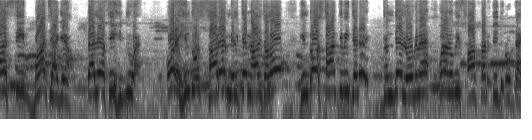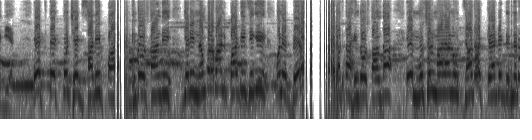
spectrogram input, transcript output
SC ਬਾਅਦ ਹੈਗੇ ਆ ਪਹਿਲੇ ਅਸੀਂ ਹਿੰਦੂ ਹੈ। ਔਰ ਹਿੰਦੂ ਸਾਰੇ ਮਿਲ ਕੇ ਨਾਲ ਚਲੋ। ਹਿੰਦੁਸਤਾਨ 'ਚ ਵੀ ਜਿਹੜੇ ਗੰਦੇ ਲੋਕ ਨੇ, ਉਹਨਾਂ ਨੂੰ ਵੀ ਸਾਫ਼ ਕਰਨ ਦੀ ਜ਼ਰੂਰਤ ਹੈਗੀ ਹੈ। ਇੱਕ ਤੇ ਕੁਝ ਇੱਕ ਸਾਡੀ ਹਿੰਦੁਸਤਾਨ ਦੀ ਜਿਹੜੀ ਨੰਬਰ 1 ਪਾਰਟੀ ਸੀਗੀ, ਉਹਨੇ ਬੇੜਾ ਕਰਤਾ ਹਿੰਦੁਸਤਾਨ ਦਾ। ਇਹ ਮੁਸਲਮਾਨਾਂ ਨੂੰ ਜ਼ਿਆਦਾ ਕ੍ਰੈਡਿਟ ਦਿੰਦੇ ਨੇ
